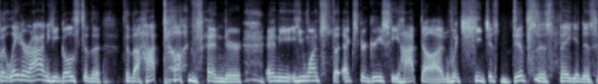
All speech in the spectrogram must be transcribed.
But later on, he goes to the to the hot dog vendor and he he wants the extra greasy hot dog, which he just dips this thing in this.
